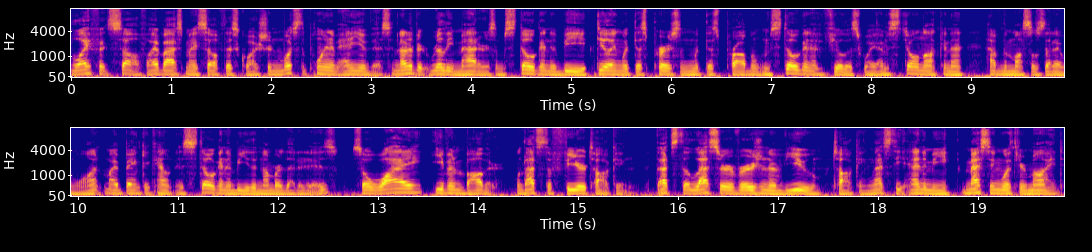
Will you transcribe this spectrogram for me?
Life itself. I've asked myself this question What's the point of any of this? And none of it really matters. I'm still going to be dealing with this person, with this problem. I'm still going to feel this way. I'm still not going to have the muscles that I want. My bank account is still going to be the number that it is. So why even bother? Well, that's the fear talking. That's the lesser version of you talking. That's the enemy messing with your mind,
